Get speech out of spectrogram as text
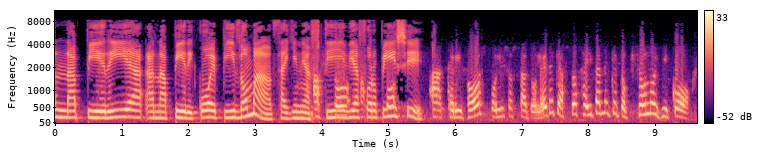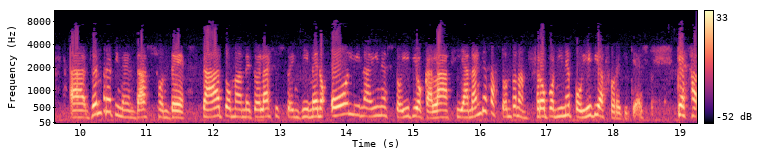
αναπηρία, αναπηρικό επίδομα; Θα γίνει αυτή Αυτό- η διαφοροποίηση; Αυτό, ακριβώς, πολύ σωστά το λέτε και αυτό θα ήταν και το πιο λογικό. Α, δεν πρέπει να εντάσσονται τα άτομα με το ελάχιστο εγγυημένο όλοι να είναι στο ίδιο καλάθι. Οι ανάγκες αυτών των ανθρώπων είναι πολύ διαφορετικές και θα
